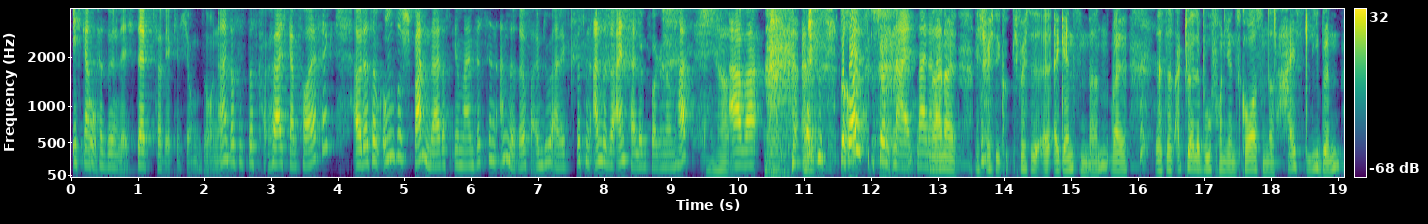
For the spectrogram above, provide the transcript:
Ich ganz oh. persönlich, Selbstverwirklichung, so, ne? Das ist, das höre ich ganz häufig. Aber deshalb umso spannender, dass ihr mal ein bisschen andere, vor allem du, Alex, ein bisschen andere Einteilungen vorgenommen habt. Ja. Aber also, bereust du schon? Nein, nein, nein. Nein, nein. Ich möchte, ich möchte äh, ergänzen dann, weil das, das aktuelle Buch von Jens Korsen, das heißt Lieben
